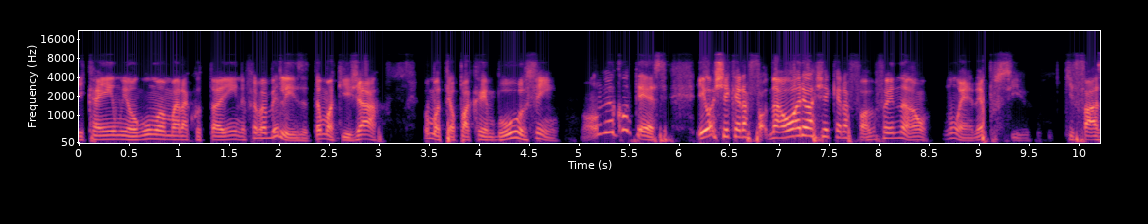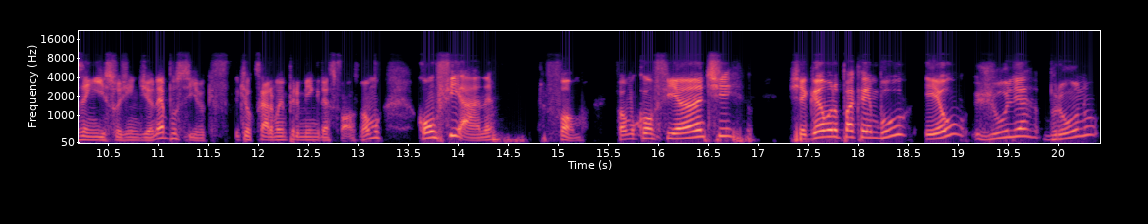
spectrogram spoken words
e caímos em alguma maracutaína? Eu falei: mas beleza, estamos aqui já. Vamos até o Pacaembu, assim, vamos ver o que acontece. Eu achei que era falso. Na hora eu achei que era falso. Eu falei: não, não é, não é possível que fazem isso hoje em dia. Não é possível que, que os caras vão imprimir ingresso falso. Vamos confiar, né? Fomos. Fomos confiante. Chegamos no Pacaembu, eu, Júlia, Bruno,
